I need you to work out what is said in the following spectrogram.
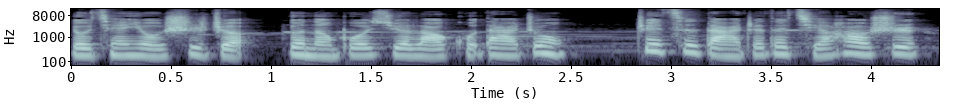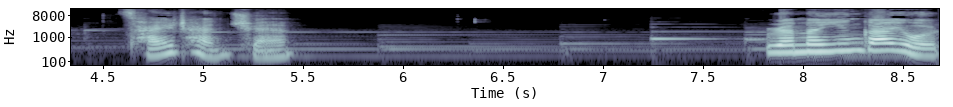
有钱有势者又能剥削劳苦大众。这次打着的旗号是财产权，人们应该有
